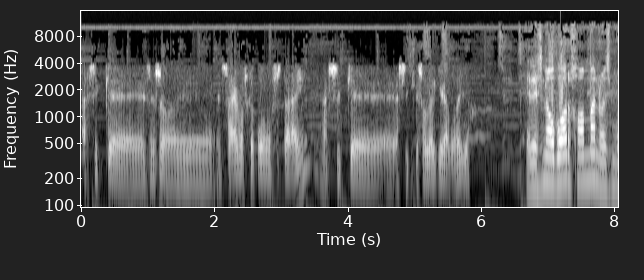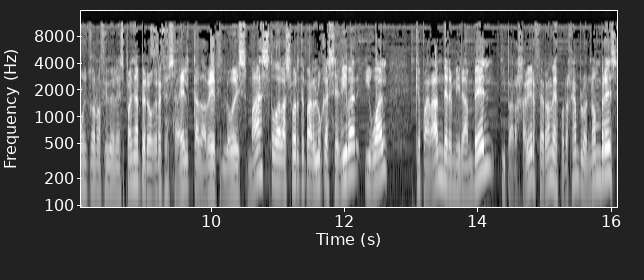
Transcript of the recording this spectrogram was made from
Así que es eso, eh, sabemos que podemos estar ahí, así que así que solo hay que ir a por ello. El snowboard Honma no es muy conocido en España, pero gracias a él cada vez lo es más. Toda la suerte para Lucas Eguíbar, igual que para Ander Mirambel y para Javier Fernández, por ejemplo, nombres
